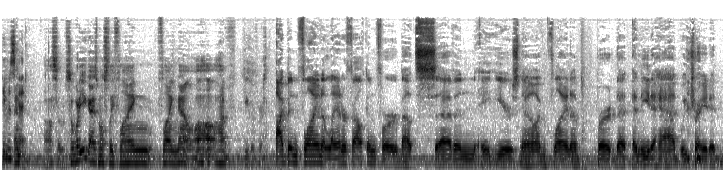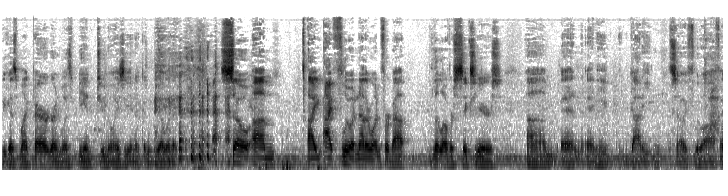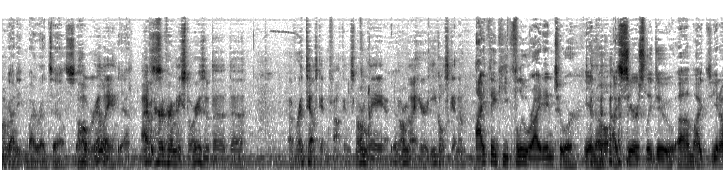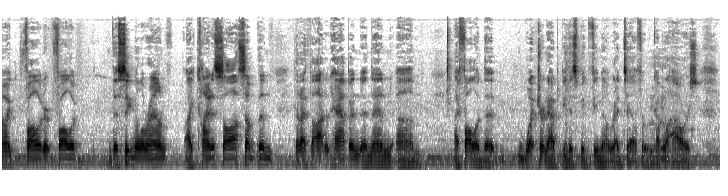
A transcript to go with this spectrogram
he was And- good Awesome. So, what are you guys mostly flying flying now? I'll, I'll have you go first. I've been flying a Lanner Falcon for about seven, eight years now. I'm flying a bird that Anita had. We traded because my peregrine was being too noisy and I couldn't deal with it. so um, I, I flew another one for about a little over six years, um, and and he got eaten. So he flew off and got eaten by red tails. So Oh, really? yeah. I haven't heard very many stories of the the of red tails getting falcons. Normally, normally I hear eagles getting them. I think he flew right into her. You know, I seriously do. Um, I, you know, I followed her, followed the signal around. I kind of saw something that I thought had happened, and then um, I followed the what turned out to be this big female red tail for a couple of hours.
